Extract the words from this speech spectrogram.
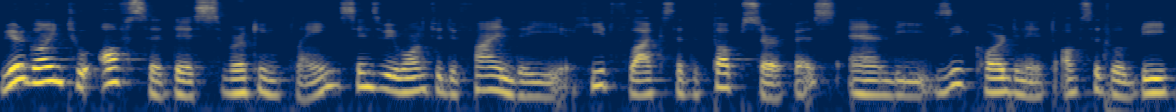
we are going to offset this working plane since we want to define the heat flux at the top surface and the z coordinate offset will be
